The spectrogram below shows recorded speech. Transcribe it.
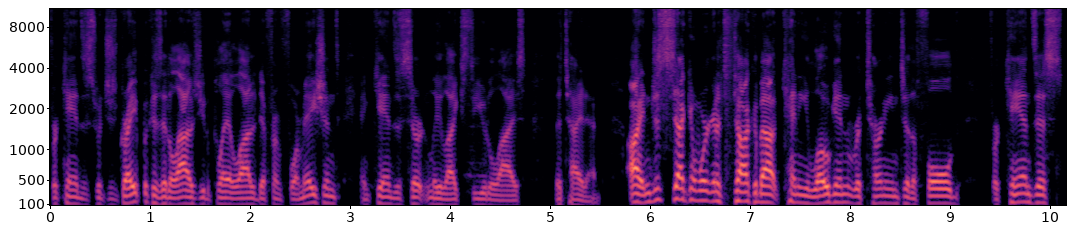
for Kansas, which is great because it allows you to play a lot of different formations. And Kansas certainly likes to utilize the tight end. All right, in just a second, we're going to talk about Kenny Logan returning to the fold for Kansas.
